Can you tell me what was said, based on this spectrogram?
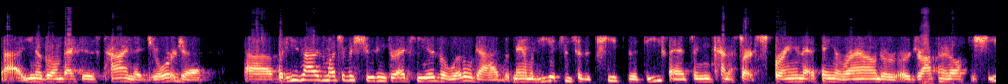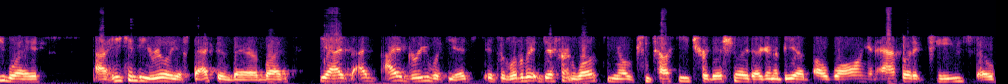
Uh, you know, going back to his time at Georgia. Uh, but he's not as much of a shooting threat. He is a little guy, but man, when he gets into the teeth of the defense and kind of starts spraying that thing around or, or dropping it off the Tshiebwe, uh, he can be really effective there. But yeah, I, I, I agree with you. It's it's a little bit different look. You know, Kentucky traditionally they're going to be a, a long and athletic team, so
